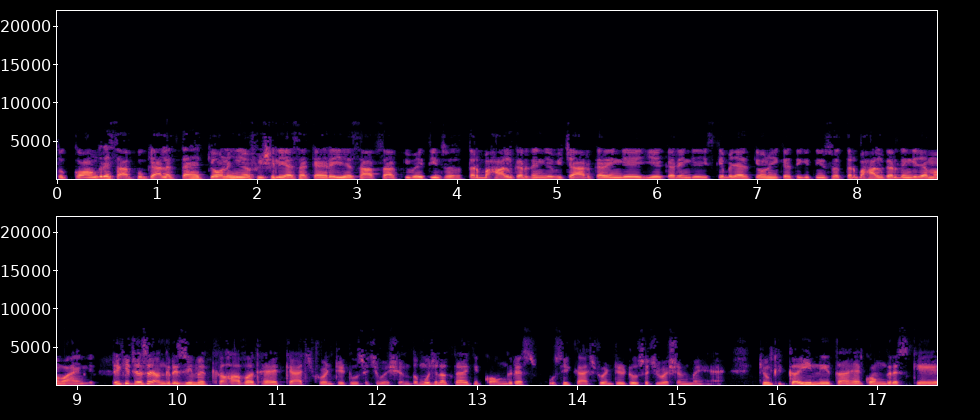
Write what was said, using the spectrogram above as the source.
तो कांग्रेस आपको क्या लगता है, क्यों नहीं ऑफिशियली ऐसा कह रही है साफ़ साफ़ कि भाई 370 बहाल कर देंगे, विचार करेंगे, ये करेंगे, इसके बजाय क्यों नहीं कहती कि 370 बहाल कर देंगे जब हम आएँगे? देखिए, जैसे अंग्रेज़ी में कहावत है कैच 22 सिचुएशन तो मुझे लगता है कि कांग्रेस उसी कैच 22 सिचुएशन में है, क्योंकि कई नेता हैं कांग्रेस के,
